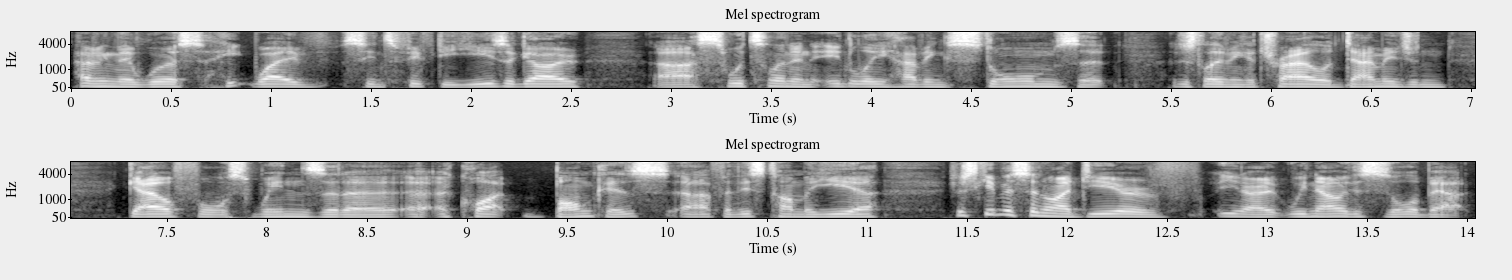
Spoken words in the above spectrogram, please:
having their worst heat wave since 50 years ago. Uh, Switzerland and Italy having storms that are just leaving a trail of damage and gale force winds that are, are quite bonkers uh, for this time of year. Just give us an idea of, you know, we know this is all about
